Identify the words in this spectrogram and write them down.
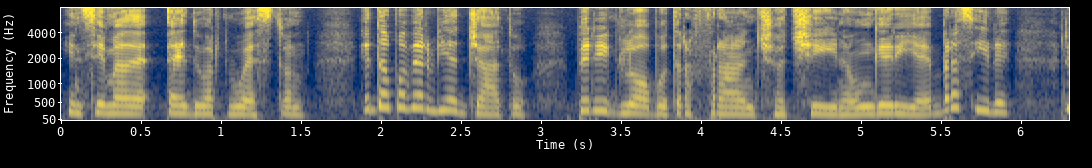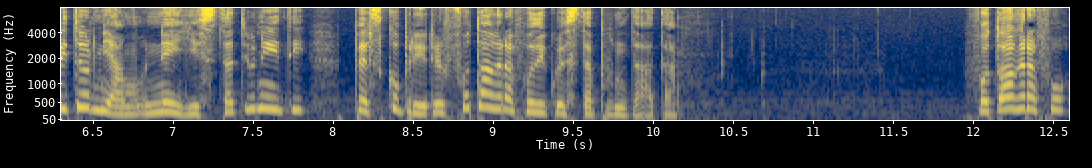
insieme a Edward Weston e dopo aver viaggiato per il globo tra Francia, Cina, Ungheria e Brasile, ritorniamo negli Stati Uniti per scoprire il fotografo di questa puntata. Fotografo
